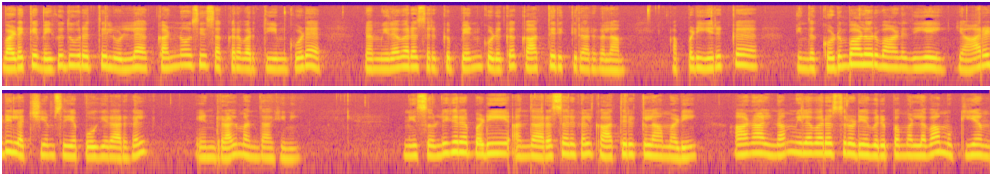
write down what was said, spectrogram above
வடக்கே வெகு தூரத்தில் உள்ள கண்ணோசி சக்கரவர்த்தியும் கூட நம் இளவரசருக்கு பெண் கொடுக்க காத்திருக்கிறார்களாம். அப்படி இருக்க இந்த கொடும்பாளூர் வானதியை யாரடி லட்சியம் செய்ய போகிறார்கள்? என்றாள் மந்தாகினி. நீ சொல்லுகிறபடி அந்த அரசர்கள் காத்திருக்கலாமடி. ஆனால் நம் இளவரசருடைய விருப்பம் அல்லவா முக்கியம்.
